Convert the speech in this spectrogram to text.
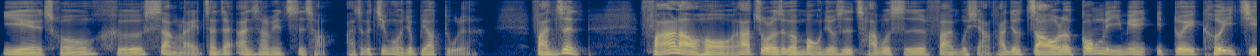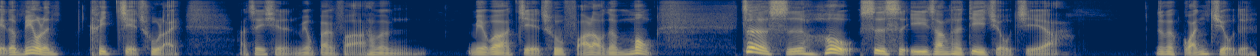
也从河上来，站在岸上面吃草。啊，这个经文我就不要读了。反正法老吼他做了这个梦，就是茶不思饭不想，他就找了宫里面一堆可以解的，没有人可以解出来。啊，这些人没有办法，他们没有办法解除法老的梦。这时候四十一章的第九节啊，那个管酒的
